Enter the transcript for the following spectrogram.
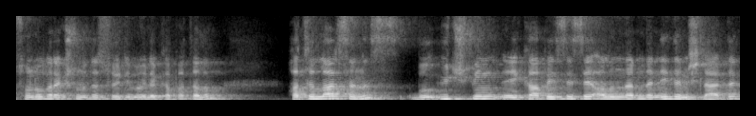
son olarak şunu da söyleyeyim, öyle kapatalım. Hatırlarsanız bu 3000 e, KPSS alımlarında ne demişlerdi?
